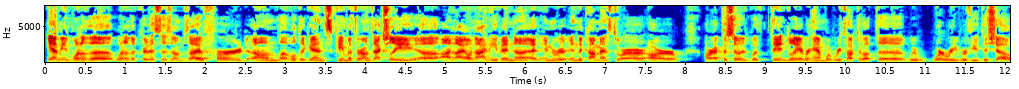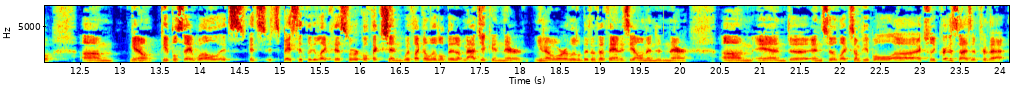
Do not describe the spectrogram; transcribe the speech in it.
Yeah, I mean one of the one of the criticisms I've heard um, leveled against Game of Thrones, actually uh, on IO9 even uh, in in the comments to our our, our episode with Daniel Abraham where we talked about the where we reviewed the show. Um, you know, people say, well, it's it's it's basically like historical fiction with like a little bit of magic in there, you know, or a little bit of a fantasy element in there, um, and uh, and so like some people uh, actually criticize it for that.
